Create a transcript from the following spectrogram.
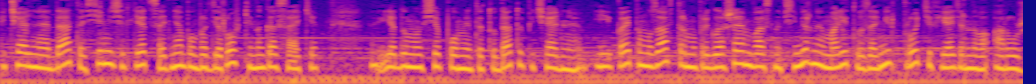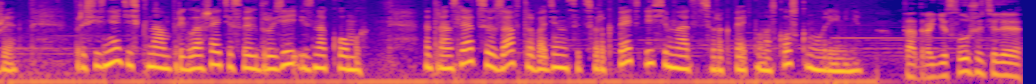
печальная дата, 70 лет со дня бомбардировки Нагасаки. Я думаю, все помнят эту дату печальную. И поэтому завтра мы приглашаем вас на всемирную молитву за мир против ядерного оружия. Присоединяйтесь к нам, приглашайте своих друзей и знакомых на трансляцию завтра в 11.45 и 17.45 по московскому времени. Да, дорогие слушатели,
